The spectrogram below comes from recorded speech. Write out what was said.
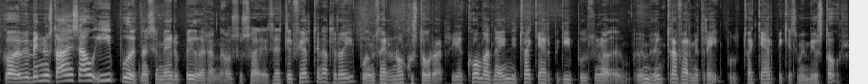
Sko, við minnumst aðeins á íbúðuna sem eru byggðar hérna á þessu svæði. Þetta er fjöldin allir á íbúðum, það eru nokkuð stórar. Ég kom hérna inn í tveggja herbygg íbúð, svona, um 100 fermetra íbúð, tveggja herbyggi sem er mjög stór.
